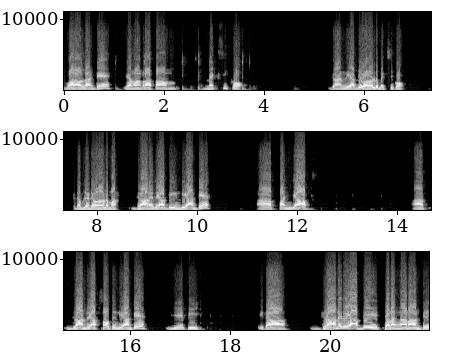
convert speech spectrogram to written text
world అంటే ఏమని రాస్తాం? Mexico. Granary of the world Mexico. W అంటే వరల్డ్ అమ్మా. గ్రానరీ ఆఫ్ ది ఇండియా అంటే ఆ Punjab. Granary of south India అంటే ఏపీ ఇక గ్రానరీ ఆఫ్ ది తెలంగాణ అంటే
